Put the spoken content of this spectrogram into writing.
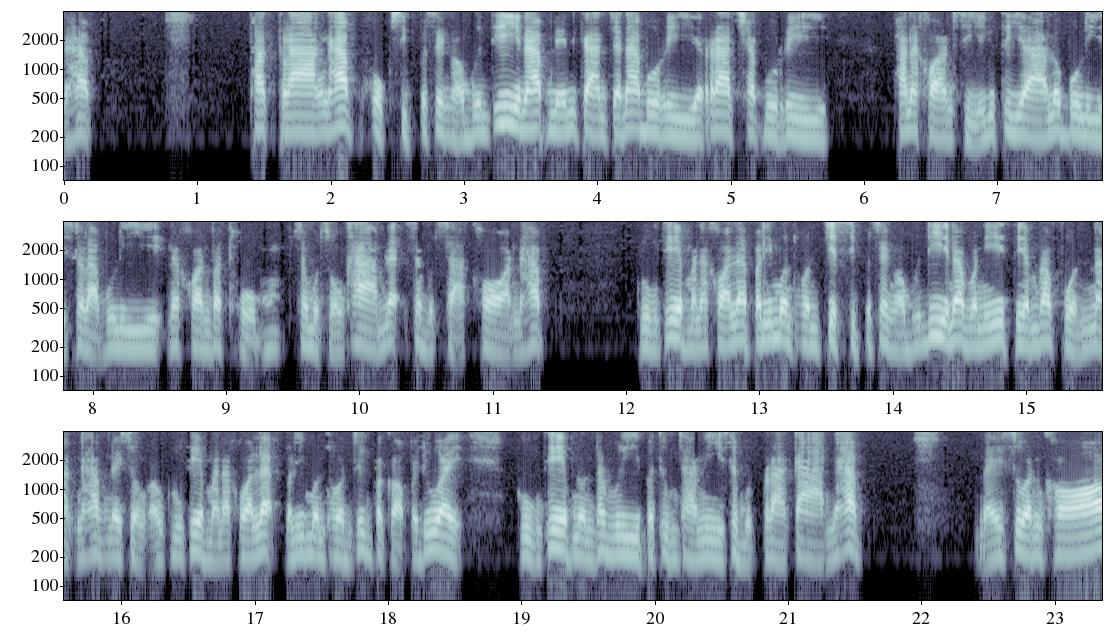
นะครับ ภาคกลางนะครับ 60%ของพื้นที่นะครับ เน้นการจนบุรี ราชบุรี พระนครศรีอยุธยาลบบุรี สระบุรี นครปฐม สมุทรสงคราม และสมุทรสาครนะครับ กรุงเทพมหานครและปริมณฑล 70%ของพื้นที่นะวันนี้เตรียมรับฝนหนักนะครับ ในส่วนของกรุงเทพมหานครและปริมณฑล ซึ่งประกอบไปด้วย กรุงเทพ นนทบุรี ปทุมธานี สมุทรปราการนะครับ ในส่วนของ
